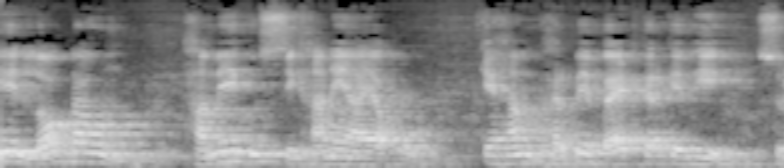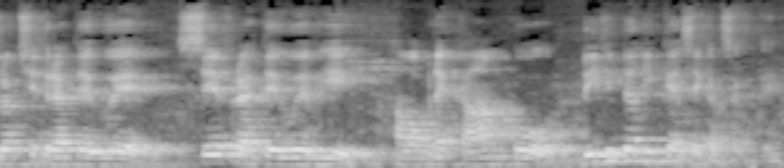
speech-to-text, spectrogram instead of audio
ये लॉकडाउन हमें कुछ सिखाने आया हो कि हम घर पे बैठ कर के भी सुरक्षित रहते हुए सेफ़ रहते हुए भी हम अपने काम को डिजिटली कैसे कर सकते हैं।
